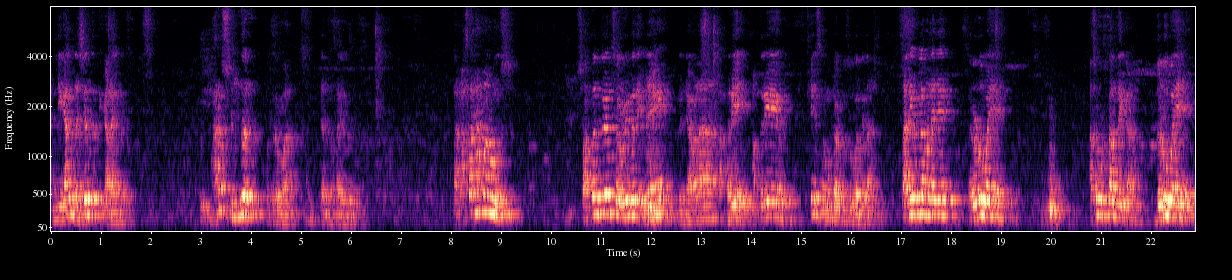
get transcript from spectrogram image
आणि निघालं नसेल तर ती काढायला पाहिजे. फारच सुंदर पत्रव्यवहार त्यांचा सानेवर तर असा हा माणूस स्वातंत्र्य चळवळीमध्ये म्हणजे ज्यावेळेला अत्रे अत्रे हे सांगून टाकतो सुरुवातीला सानेगुरला म्हणायचे रडूबाई आहे. असं कुठं चालतंय का? दडूबाई आहे.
